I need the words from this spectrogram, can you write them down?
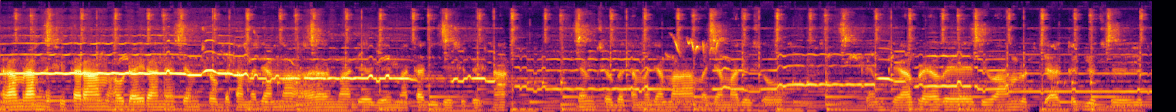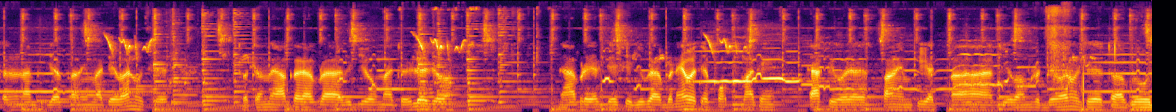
રામ રામ ને સીતારામ, હવ ડાયરા ને કેમ છો? બધા મજામાં? હર હર મહાદેવ, જય માતાજી, જય શ્રી કૃષ્ણ. કેમ છો બધા મજામાં? મજામાં દેશો કેમ કે આપણે હવે જેવા અમૃત તૈયાર થઈ ગયું છે. એ તલના બીજા પાણીમાં દેવાનું છે. તો તમે આગળ આપણા વિડીયોમાં જોઈ લેજો. ને આપણે એક દેશી જુગાડ બનાવ્યો છે પંપમાંથી. ટાંકી વડે પાણી પિયતમાં જેવા અમૃત દેવાનું છે. તો આપણું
